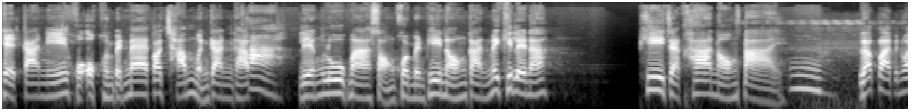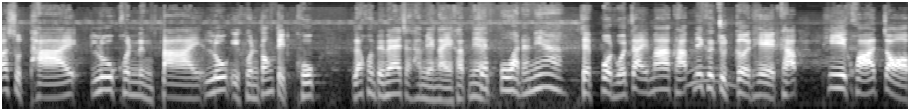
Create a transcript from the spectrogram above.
เหตุการณ์นี้หัวอกคนเป็นแม่ก็ช้ำเหมือนกันครับค่ะเลี้ยงลูกมาสองคนเป็นพี่น้องกันไม่คิดเลยนะพี่จะฆ่าน้องตายอืมแล้วกลายเป็นว่าสุดท้ายลูกคนหนึ่งตายลูกอีกคนต้องติดคุก แล้วคนเป็นแม่จะทำยังไงครับเนี่ยเจ็บปวดนะเนี่ยเจ็บปวดหัวใจมากครับนี่คือจุดเกิดเหตุครับ พี่คว้าจอบ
